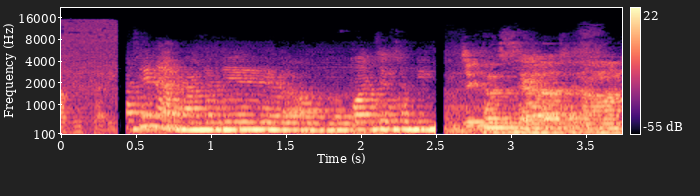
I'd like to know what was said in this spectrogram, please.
আধিকারিক। আমাদের পঞ্চায়েত সমিতি যেখানে স্যার আছেন আমার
